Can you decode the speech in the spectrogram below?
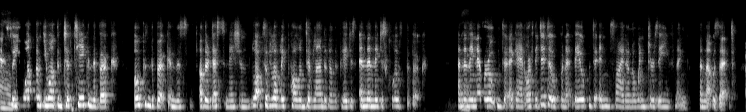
Um, so you want them you want them to have taken the book, opened the book in this other destination, lots of lovely pollen to have landed on the pages, and then they just closed the book. And then they never opened it again. Or if they did open it, they opened it inside on a winter's evening, and that was it.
